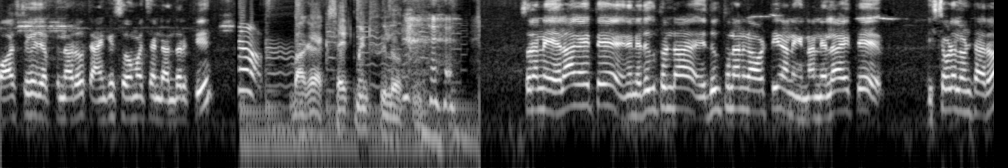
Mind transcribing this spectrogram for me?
పాజిటివ్గా చెప్తున్నారు. థ్యాంక్ యూ సో మచ్ అండి అందరికీ. బాగా ఎక్సైట్మెంట్ ఫీల్ అవుతుంది. సో నన్ను ఎలాగైతే నేను ఎదుగుతుండా ఎదుగుతున్నాను కాబట్టి నన్ను నన్ను ఎలా అయితే ఇష్టపడాలి ఉంటారో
